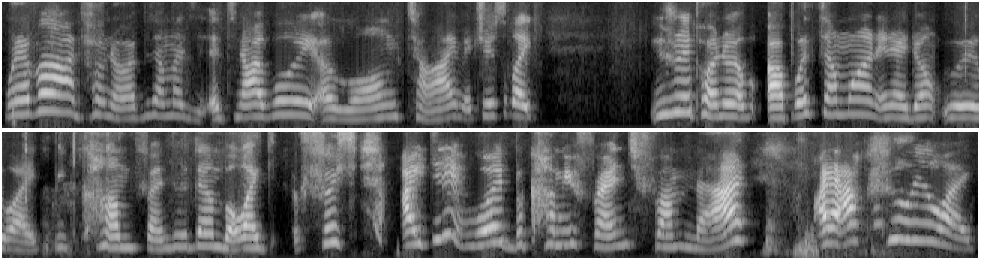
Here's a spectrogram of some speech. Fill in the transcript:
whenever I with someone, it's not really a long time. It's just like usually partner up with someone and I don't really like become friends with them. But like first, I didn't really become your friends from that. I actually like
